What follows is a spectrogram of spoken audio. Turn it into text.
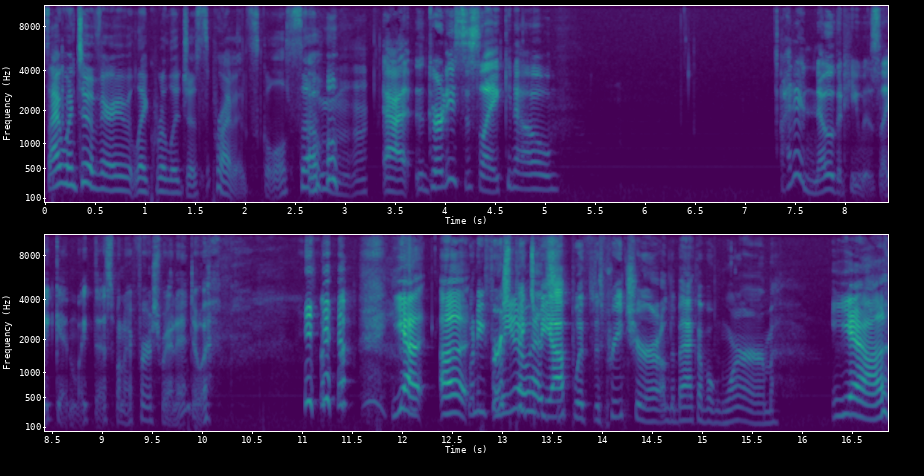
So I went to a very like religious private school. So Mhm. Uh, Gertie's just like, you know, I didn't know that he was like getting like this when I first ran into him. Yeah, uh When he first picked me up with the preacher on the back of a worm. Yeah.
